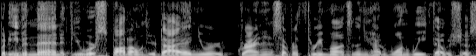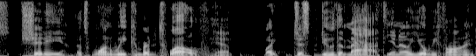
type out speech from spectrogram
But even then, if you were spot on with your diet and you were grinding and stuff for three months, and then you had one week that was just shitty, that's one week compared to twelve. Yep. Like, just do the math. You know, you'll be fine.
